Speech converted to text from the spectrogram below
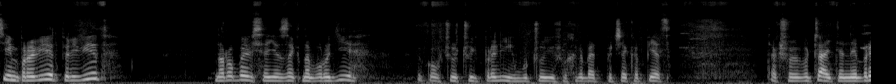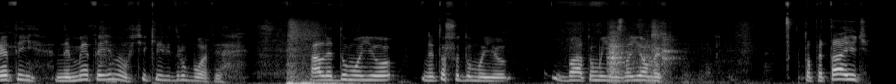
Всім привіт-привіт. Наробився язик на бороді. Таков чуть-чуть приліг, бо чую, що хребет пече капець. Так що, вибачайте, не бритий, не митий, ну, тільки від роботи. Але думаю, не то, що думаю, багато моїх знайомих то питають.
